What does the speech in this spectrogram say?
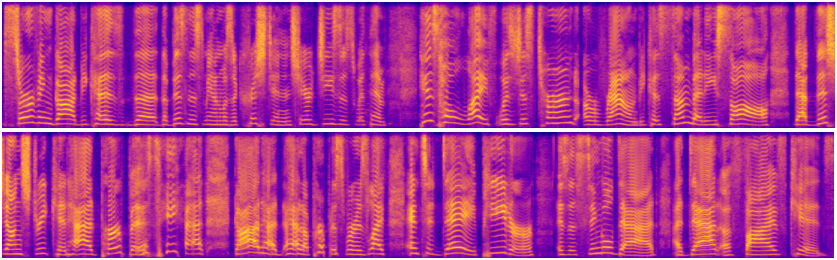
serving God because the, the businessman was a Christian and shared Jesus with him. His whole life was just turned around because somebody saw that this young street kid had purpose. He had, God had had a purpose for his life. And today, Peter is a single dad, a dad of five kids.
